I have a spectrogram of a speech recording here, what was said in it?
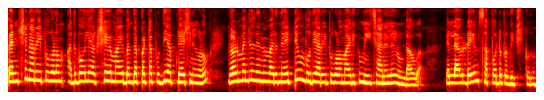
പെൻഷൻ അറിയിപ്പുകളും അതുപോലെ അക്ഷയവുമായി ബന്ധപ്പെട്ട പുതിയ അപ്ഡേഷനുകളും ഗവൺമെന്റിൽ നിന്നും വരുന്ന ഏറ്റവും പുതിയ അറിയിപ്പുകളുമായിരിക്കും ഈ ചാനലിൽ ഉണ്ടാവുക. എല്ലാവരുടെയും സപ്പോർട്ട് പ്രതീക്ഷിക്കുന്നു.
